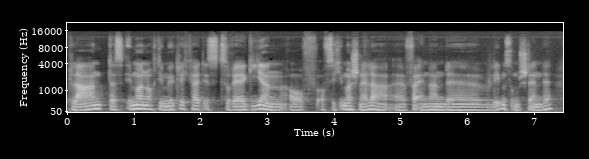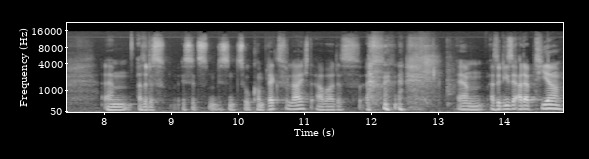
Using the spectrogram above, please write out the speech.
plant, dass immer noch die Möglichkeit ist, zu reagieren auf, auf sich immer schneller äh, verändernde Lebensumstände. Ähm, also das ist jetzt ein bisschen zu komplex vielleicht, aber das Ähm, also diese Adaptier,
